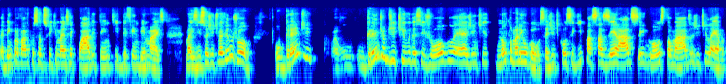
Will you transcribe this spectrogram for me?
é bem provável que o Santos fique mais recuado e tente defender mais mas isso a gente vai ver no jogo. O grande, o, o grande objetivo desse jogo é a gente não tomar nenhum gol. Se a gente conseguir passar zerado, sem gols tomados, a gente leva.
